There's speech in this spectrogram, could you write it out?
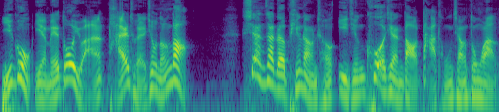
一共也没多远，抬腿就能到。现在的平壤城已经扩建到大同江东岸了。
